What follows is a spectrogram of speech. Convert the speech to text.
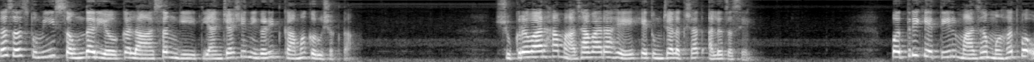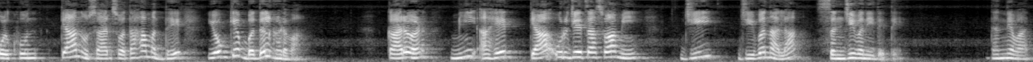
तसंच तुम्ही सौंदर्य कला संगीत यांच्याशी निगडीत कामं करू शकता. शुक्रवार हा माझा वार आहे हे तुमच्या लक्षात आलंच असेल. पत्रिकेतील माझं महत्त्व ओळखून त्यानुसार स्वतःमध्ये योग्य बदल घडवा. कारण मी आहे त्या ऊर्जेचा स्वामी जी जीवनाला संजीवनी देते. धन्यवाद.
